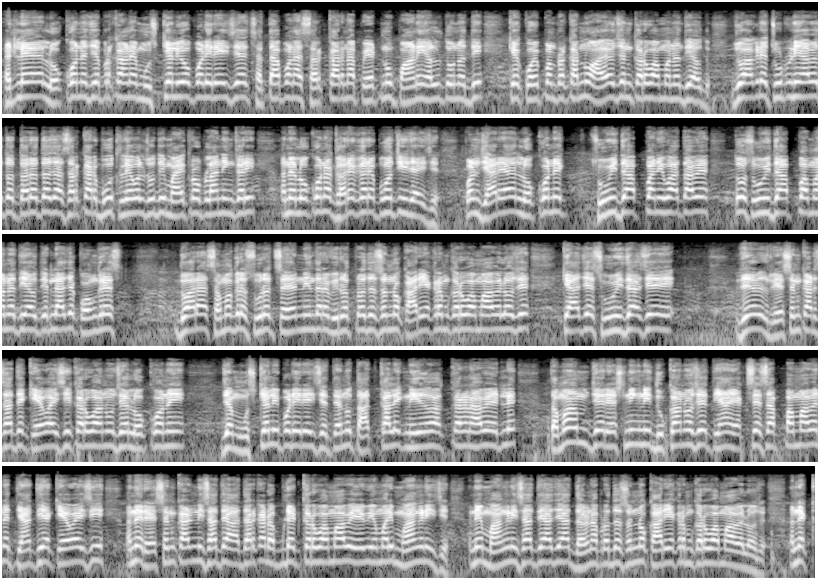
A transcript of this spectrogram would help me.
એટલે લોકોને જે પ્રકારે મુશ્કેલીઓ પડી રહી છે, છતાં પણ આ સરકારના પેટનું પાણી હલતું નથી કે કોઈપણ પ્રકારનું આયોજન કરવામાં નથી આવતું. જો આગળ ચૂંટણી આવે તો તરત જ આ સરકાર બૂથ લેવલ સુધી માઇક્રો પ્લાનિંગ કરી અને લોકોના ઘરે ઘરે પહોંચી જાય છે. પણ જ્યારે આ લોકોને સુવિધા આપવાની વાત આવે તો સુવિધા આપવામાં નથી આવતી. એટલે આજે કોંગ્રેસ દ્વારા સમગ્ર સુરત શહેરની અંદર વિરોધ પ્રદર્શનનો કાર્યક્રમ કરવામાં આવેલો છે કે આ જે સુવિધા છે, જે રેશન કાર્ડ સાથે કેવાયસી કરવાનું છે લોકોની. જે મુશ્કેલી પડી રહી છે, તેનું તાત્કાલિક નિરાકરણ આવે એટલે તમામ જે રેશનિંગની દુકાનો છે, ત્યાં એક્સેસ આપવામાં આવે ને ત્યાંથી આ કેવાયસી અને રેશન કાર્ડની સાથે આધાર કાર્ડ અપડેટ કરવામાં આવે એવી અમારી માંગણી છે. અને માંગણી સાથે આજે આ ધરણા પ્રદર્શનનો કાર્યક્રમ કરવામાં આવેલો છે. અને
